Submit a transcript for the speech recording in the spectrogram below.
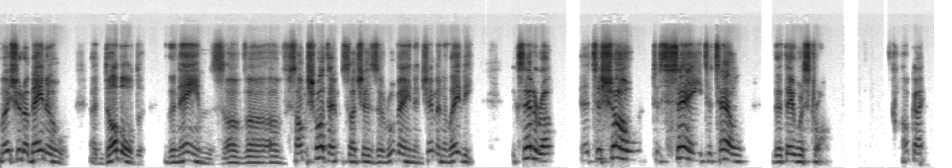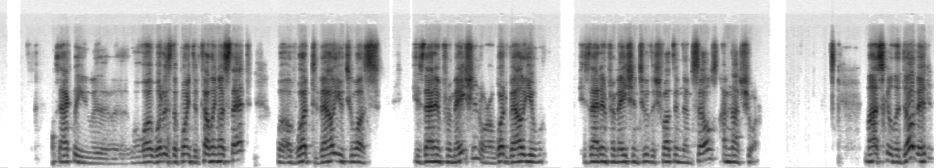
Moshe Rabbeinu uh, doubled the names of, uh, of some shvatim, such as uh, and Shimon and Levi, etc., to show, to say, to tell that they were strong. Okay. Exactly. Uh, what, what is the point of telling us that? Well, of what value to us is that information, or of what value is that information to the Shvatim themselves? I'm not sure. Maskil David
